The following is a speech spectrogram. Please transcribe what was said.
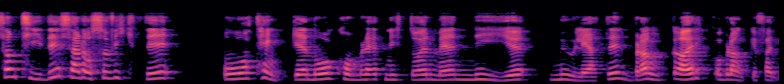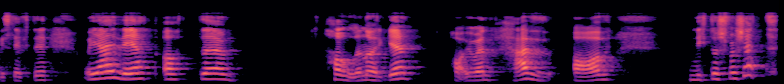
Samtidig så er det også viktig å tenke nå kommer det et nytt år med nye muligheter. Blanke ark og blanke fargestifter. Og jeg vet at uh, halve Norge har jo en haug av nyttårsforsett.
